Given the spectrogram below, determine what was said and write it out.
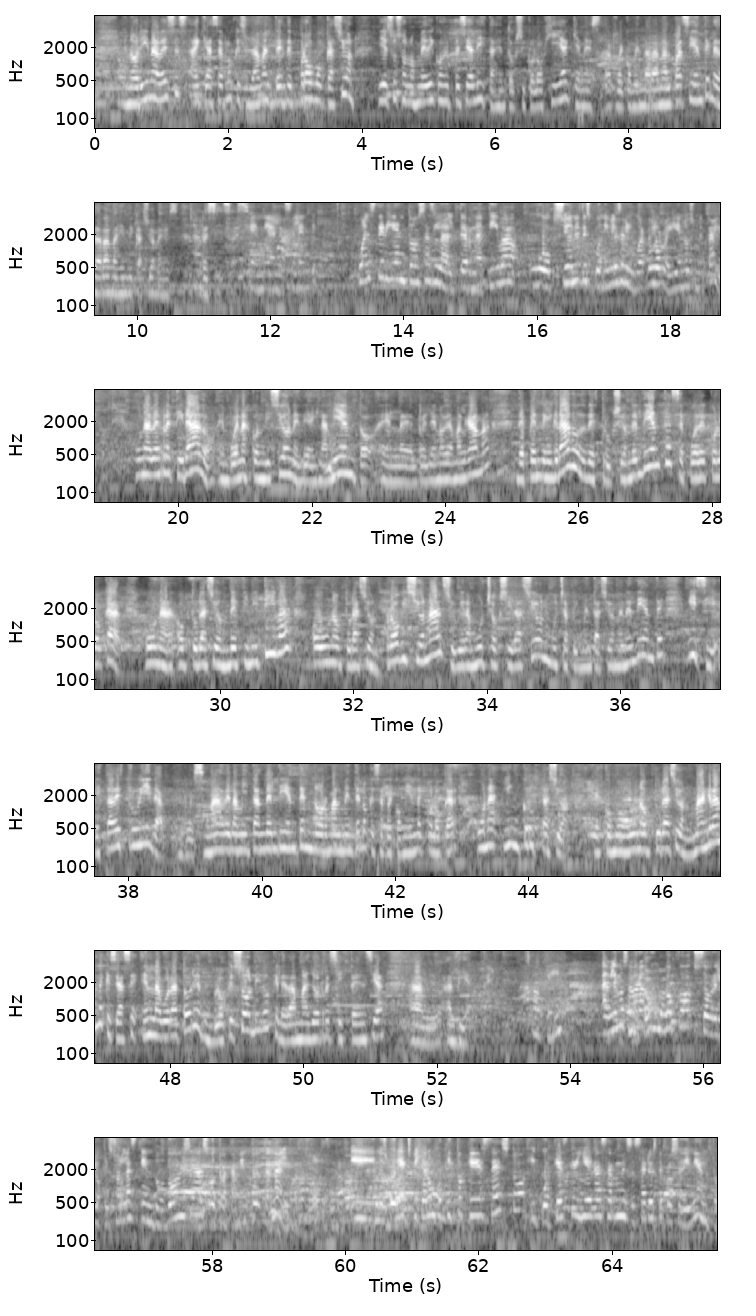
En orina a veces hay que hacer lo que se llama el test de provocación y esos son los médicos especialistas en toxicología quienes recomendarán al paciente y le darán las indicaciones precisas. Genial, excelente. ¿Cuál sería entonces la alternativa u opciones disponibles en lugar de los rellenos metálicos? Una vez retirado en buenas condiciones de aislamiento el, el relleno de amalgama, depende el grado de destrucción del diente, se puede colocar una obturación definitiva o una obturación provisional si hubiera mucha oxidación, mucha pigmentación en el diente y si está destruida pues más de la mitad del diente, normalmente lo que se recomienda es colocar una incrustación, que es como una obturación más grande que se hace en laboratorio, en un bloque sólido que le da mayor resistencia al, diente. Ok. Hablemos ahora un poco sobre lo que son las endodoncias o tratamiento de canal. Y nos podría explicar un poquito qué es esto y por qué es que llega a ser necesario este procedimiento.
